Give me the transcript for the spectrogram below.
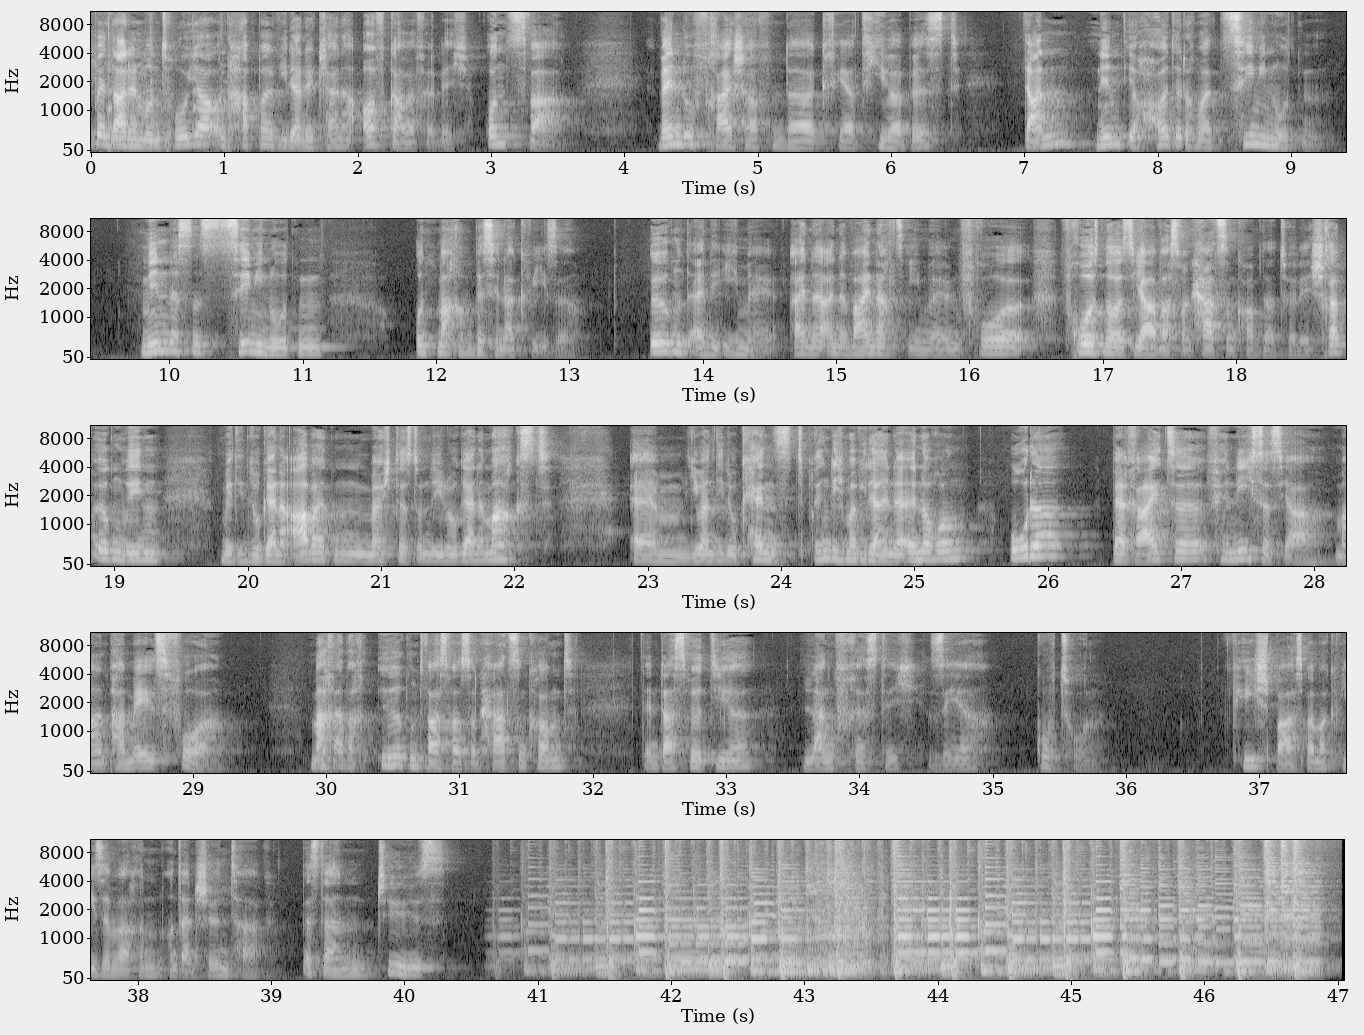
Ich bin Daniel Montoya und habe mal wieder eine kleine Aufgabe für dich. Und zwar, wenn du freischaffender Kreativer bist, dann nimm dir heute doch mal 10 Minuten, mindestens 10 Minuten und mach ein bisschen Akquise. Irgendeine E-Mail, eine, eine Weihnachts-E-Mail, ein frohe, frohes neues Jahr, was von Herzen kommt natürlich. Schreib irgendwen, mit dem du gerne arbeiten möchtest und die du gerne magst. Ähm, jemand, den du kennst, bring dich mal wieder in Erinnerung oder bereite für nächstes Jahr mal ein paar Mails vor. Mach einfach irgendwas, was von Herzen kommt, denn das wird dir langfristig sehr gut tun. Viel Spaß beim Akquise machen und einen schönen Tag. Bis dann. Tschüss.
